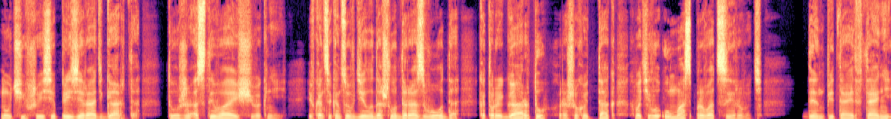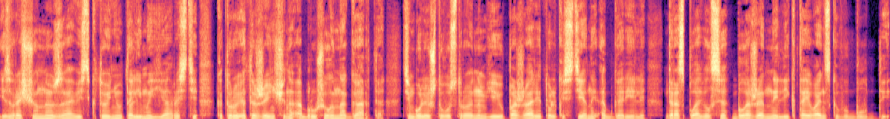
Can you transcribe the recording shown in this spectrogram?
научившаяся презирать Гарта, тоже остывающего к ней. И в конце концов дело дошло до развода, который Гарту, хорошо хоть так, хватило ума спровоцировать. Дэн питает в тайне извращенную зависть к той неутолимой ярости, которую эта женщина обрушила на Гарта, тем более что в устроенном ею пожаре только стены обгорели, да расплавился блаженный лик тайваньского Будды,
